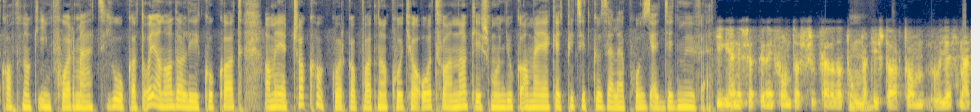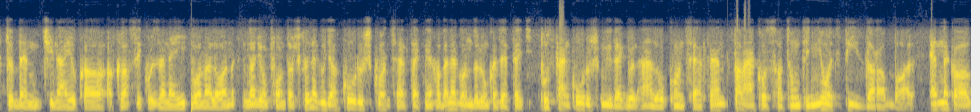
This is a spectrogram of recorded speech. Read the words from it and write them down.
kapnak információkat, olyan adalékokat, amelyet csak akkor kaphatnak, hogyha ott vannak, és mondjuk amelyek egy picit közelebb hoz egy-egy művet. Igen, és ezt én egy fontos feladatunknak is tartom, ugye ezt már többen csináljuk a, a klasszikus zenei vonalon. Nagyon fontos, főleg ugye a kórus koncerteknél, ha belegondolunk, azért egy pusztán kórus művekből álló koncerten találkozhatunk 8-10 darabbal. Ennek a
